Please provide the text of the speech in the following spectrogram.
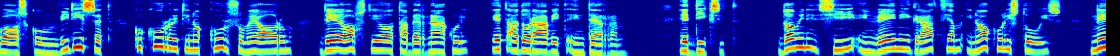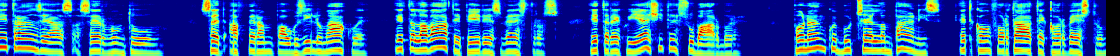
quoscum vidisset cucurrit in occursum eorum de ostio tabernaculi et adoravit in terram. Et dixit Domine si inveni gratiam in oculis tuis ne transeas servum tuum sed afferam pauxillum aquae et lavate pedes vestros et requiescite sub arbore. Ponanque buccellam panis et confortate cor vestrum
